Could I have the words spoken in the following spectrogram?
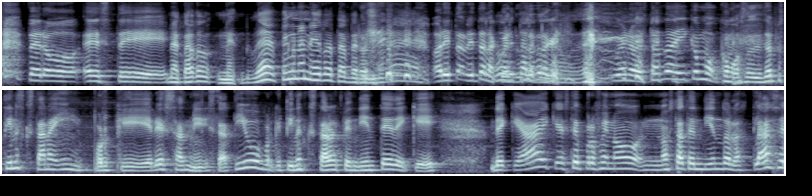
pero, este... Me acuerdo, me- eh, tengo una anécdota, pero no. Ahorita, ahorita la cuento. Ahorita la cuento. Bueno, estando ahí como, como subdirector, pues tienes que estar ahí, porque eres administrativo, porque tienes que estar al pendiente de que, de que, ay, que este profe no, no está atendiendo las clases,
